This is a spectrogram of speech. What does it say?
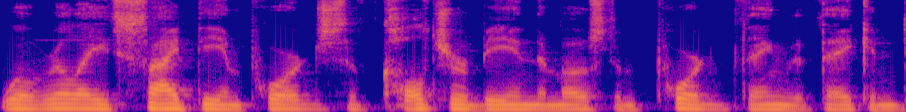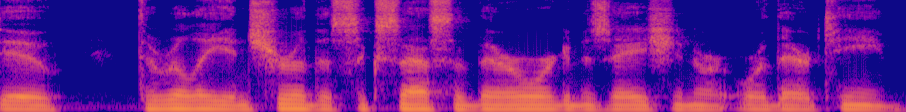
will really cite the importance of culture being the most important thing that they can do to really ensure the success of their organization or, or their team.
